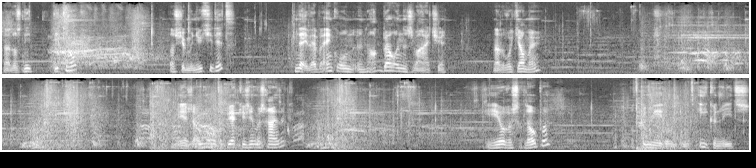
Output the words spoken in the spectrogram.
Nou, dat is niet die knop. Dat is je minuutje dit. Nee, we hebben enkel een, een hakbel en een zwaardje. Nou, dat wordt jammer. Hier zijn ook nog wat objectjes in waarschijnlijk. Heel rustig lopen. Wat kunnen we hier doen? Met I kunnen we iets.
